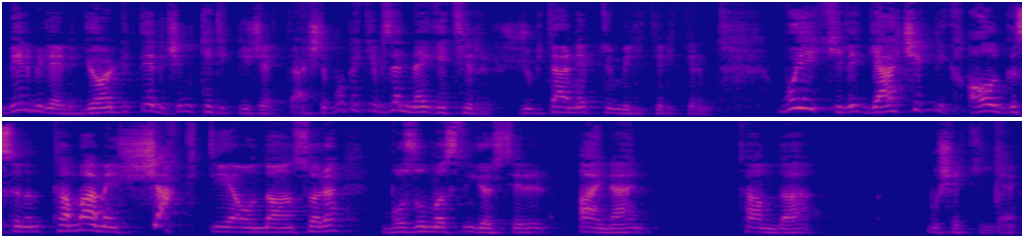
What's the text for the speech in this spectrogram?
birbirlerini gördükleri için tetikleyecekler. İşte bu peki bize ne getirir? Jüpiter Neptün birlikteliklerim. Bu ikili gerçeklik algısının tamamen şak diye ondan sonra bozulmasını gösterir. Aynen tam da bu şekilde.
